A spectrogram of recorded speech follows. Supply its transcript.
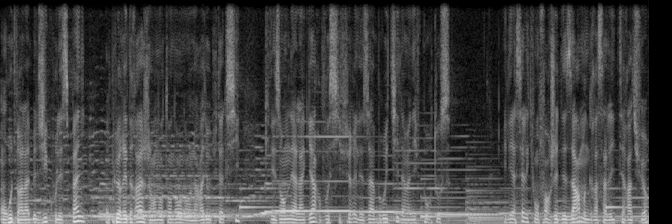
en route vers la Belgique ou l'Espagne, ont pleuré de rage en entendant dans la radio du taxi qui les emmenait à la gare vociférer les abrutis de la manif pour tous. Il y a celles qui ont forgé des armes grâce à la littérature,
